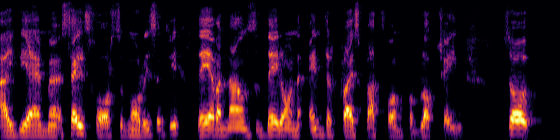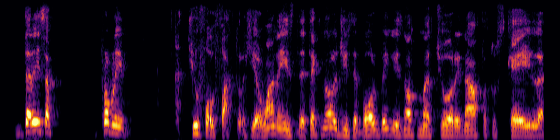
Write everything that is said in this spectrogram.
IBM, uh, Salesforce, more recently, they have announced their own enterprise platform for blockchain. So there is a probably a twofold factor here. One is the technology is evolving, is not mature enough to scale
